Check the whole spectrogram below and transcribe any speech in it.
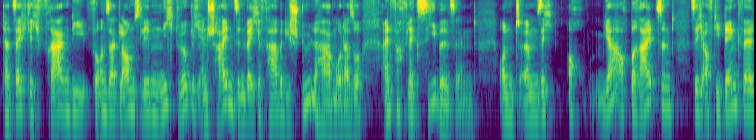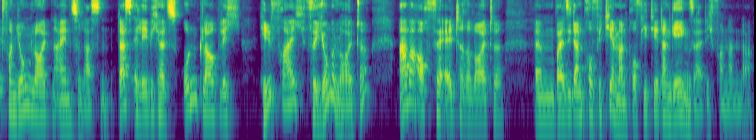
tatsächlich Fragen, die für unser Glaubensleben nicht wirklich entscheidend sind, welche Farbe die Stühle haben oder so, einfach flexibel sind und ähm, sich auch ja auch bereit sind, sich auf die Denkwelt von jungen Leuten einzulassen. Das erlebe ich als unglaublich hilfreich für junge Leute, aber auch für ältere Leute, ähm, weil sie dann profitieren. Man profitiert dann gegenseitig voneinander.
